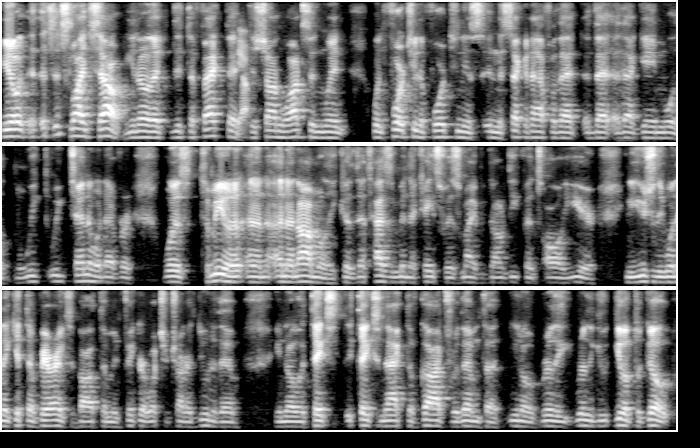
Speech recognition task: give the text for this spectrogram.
you know, it's, it's lights out. You know, the, the fact that yeah. Deshaun Watson went went fourteen to fourteen is in the second half of that that that game, week week ten or whatever, was to me an, an, an anomaly because that hasn't been the case for this Mike Macdonald defense all year. And usually, when they get their bearings about them and figure out what you're trying to do to them, you know, it takes it takes an act of God for them to you know really really give up the goat.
